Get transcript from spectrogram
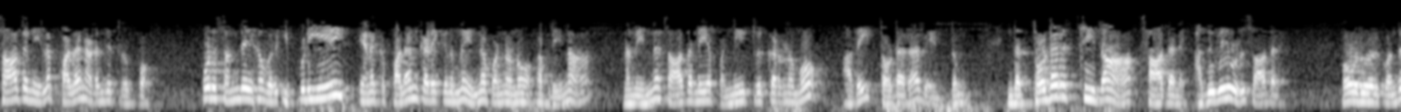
சாதனையில பலன் அடைஞ்சிட்டு இருப்போம். ஒரு சந்தேகம் வரும். இப்படியே எனக்கு பலன் கிடைக்கணும்னா என்ன பண்ணணும் அப்படின்னா நம்ம என்ன சாதனைய பண்ணிட்டு இருக்கிறோமோ அதை தொடர வேண்டும். இந்த தொடர்ச்சி தான் சாதனை. அதுவே ஒரு சாதனை. ஒருவருக்கு வந்து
